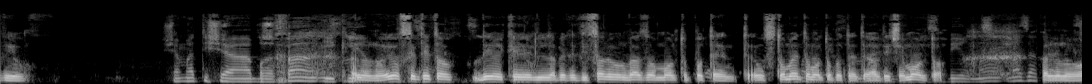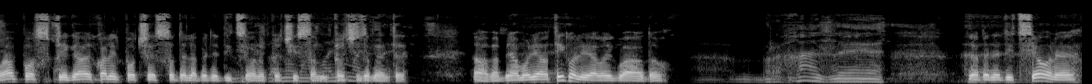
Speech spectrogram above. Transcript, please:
view. Allora, io ho sentito dire che la benedizione è un vaso molto potente, un strumento molto potente. Rav dice molto. Allora, Rav può spiegare qual è il processo della benedizione precisa, precisamente. Rav, abbiamo gli articoli al riguardo. La benedizione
